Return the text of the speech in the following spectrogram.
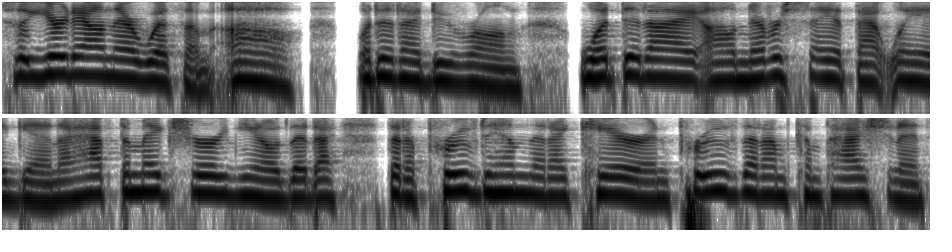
So you're down there with them. Oh, what did I do wrong? What did I I'll never say it that way again. I have to make sure, you know, that I that I prove to him that I care and prove that I'm compassionate.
